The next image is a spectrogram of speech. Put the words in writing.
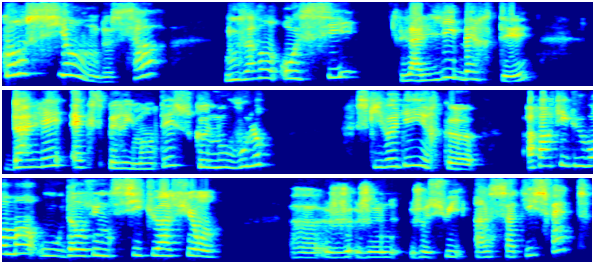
conscients de ça, nous avons aussi la liberté d'aller expérimenter ce que nous voulons. Ce qui veut dire que à partir du moment où dans une situation euh, je, je, suis insatisfaite,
